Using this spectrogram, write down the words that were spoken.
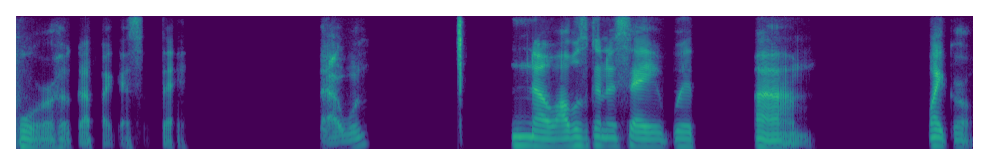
horror hookup, I guess I'd say. That one? No, I was gonna say with um white girl.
